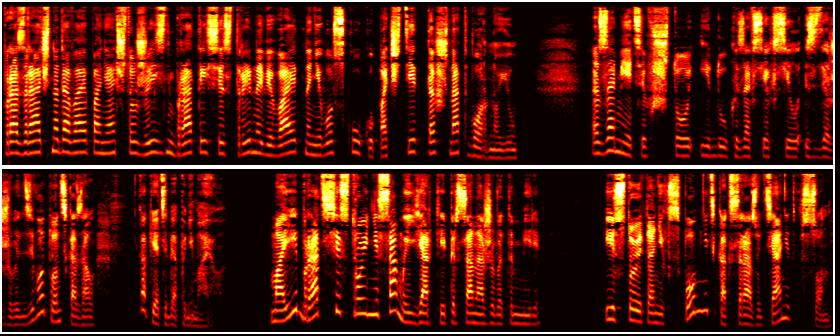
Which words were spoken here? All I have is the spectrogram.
прозрачно давая понять, что жизнь брата и сестры навевает на него скуку, почти тошнотворную. Заметив, что и Дук изо всех сил сдерживает зевот, он сказал, «Как я тебя понимаю, мои брат с сестрой не самые яркие персонажи в этом мире» и стоит о них вспомнить, как сразу тянет в сон.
